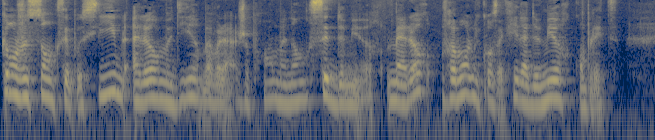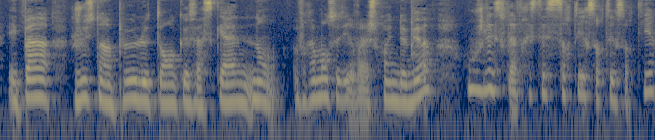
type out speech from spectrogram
quand je sens que c'est possible, alors me dire, ben voilà, je prends maintenant cette demi-heure. Mais alors, vraiment lui consacrer la demi-heure complète. Et pas juste un peu le temps que ça se calme. Non, vraiment se dire, voilà, je prends une demi-heure où je laisse la tristesse sortir, sortir, sortir.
